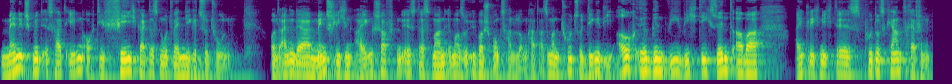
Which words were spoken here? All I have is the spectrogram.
Management ist halt eben auch die Fähigkeit, das Notwendige zu tun. Und eine der menschlichen Eigenschaften ist, dass man immer so Übersprungshandlungen hat. Also man tut so Dinge, die auch irgendwie wichtig sind, aber eigentlich nicht des Pudels Kern treffen.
